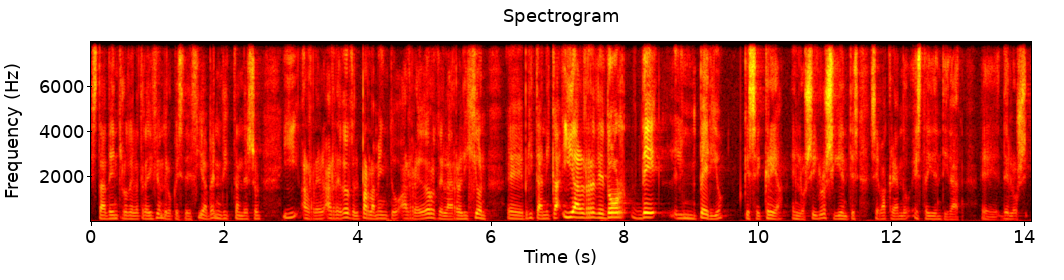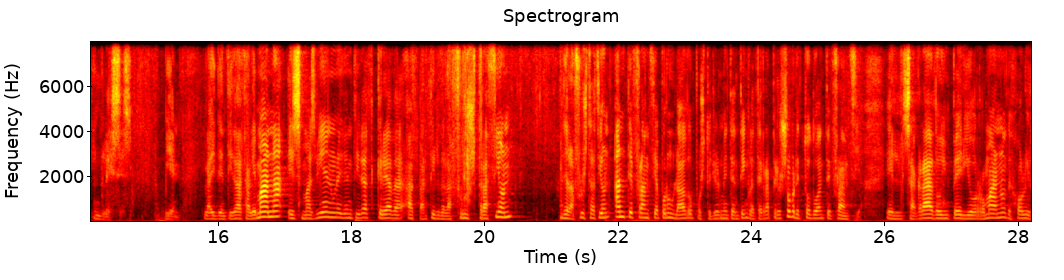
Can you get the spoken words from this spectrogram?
está dentro de la tradición de lo que se decía Benedict Anderson, y alrededor del Parlamento, alrededor de la religión eh, británica y alrededor del imperio que se crea en los siglos siguientes, se va creando esta identidad eh, de los ingleses. Bien, la identidad alemana es más bien una identidad creada a partir de la frustración de la frustración ante Francia por un lado, posteriormente ante Inglaterra, pero sobre todo ante Francia. El sagrado imperio romano, Holy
